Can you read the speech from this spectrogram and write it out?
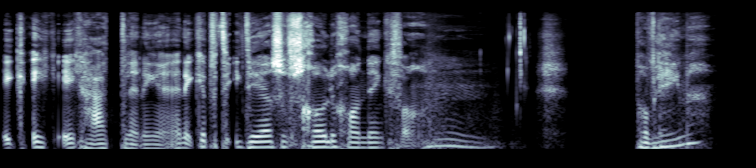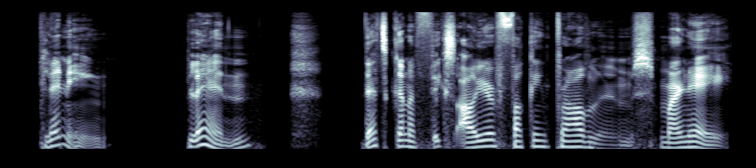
ik, ik, ik haat planningen. En ik heb het idee alsof scholen gewoon denken van... hmm, problemen? Planning. Plan. That's gonna fix all your fucking problems. Maar nee.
